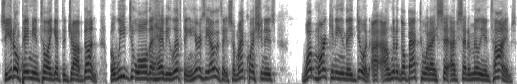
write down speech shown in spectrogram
So you don't pay me until I get the job done. But we do all the heavy lifting. Here's the other thing. So my question is, what marketing are they doing? I, am going to go back to what I said. I've said a million times.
